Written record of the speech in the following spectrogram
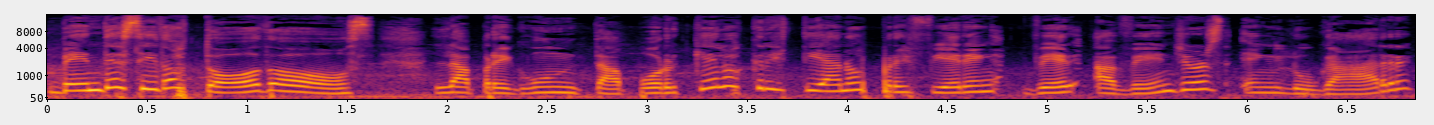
Bendecidos todos. La pregunta, ¿por qué los cristianos prefieren ver Avengers en lugar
